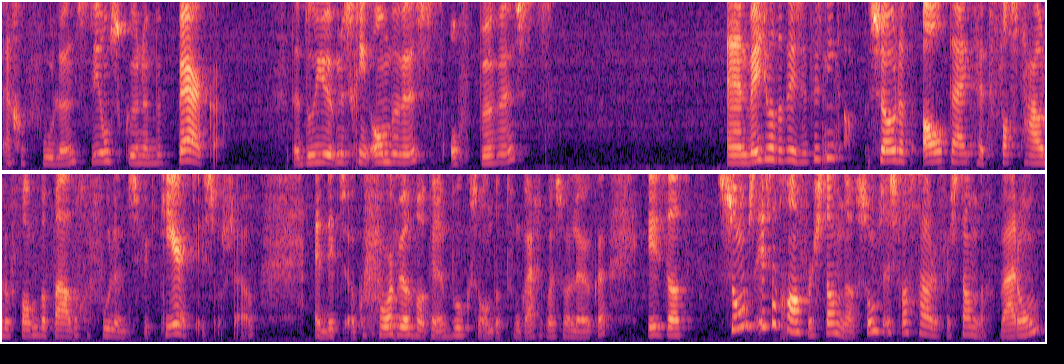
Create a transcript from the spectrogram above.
en gevoelens die ons kunnen beperken. Dat doe je misschien onbewust of bewust. En weet je wat het is? Het is niet zo dat altijd het vasthouden van bepaalde gevoelens verkeerd is of zo. En dit is ook een voorbeeld wat in het boek stond, dat vond ik eigenlijk best wel leuk. Is dat soms is het gewoon verstandig. Soms is vasthouden verstandig. Waarom?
